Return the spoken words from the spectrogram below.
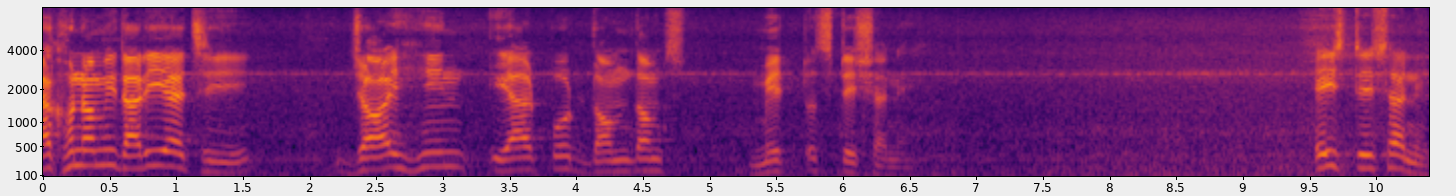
এখন আমি দাঁড়িয়ে আছি জয় হিন্দ এয়ারপোর্ট দমদম মেট্রো স্টেশনে। এই স্টেশনে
